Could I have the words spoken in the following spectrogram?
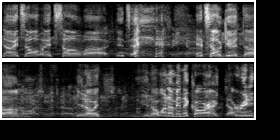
no, it's all it's all uh, it's it's all good. Um, you know, it. You know, when I'm in the car, I, I really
